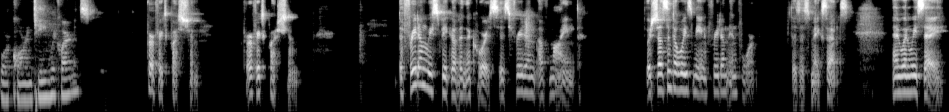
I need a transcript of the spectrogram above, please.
or quarantine requirements? Perfect question. Perfect question. The freedom we speak of in the Course is freedom of mind, which doesn't always mean freedom in form. Does this make sense? And when we say,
